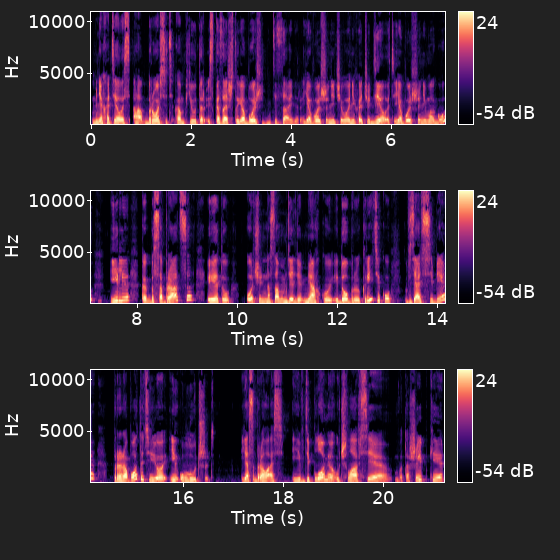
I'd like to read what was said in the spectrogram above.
Мне хотелось, а, бросить компьютер и сказать, что я больше не дизайнер, я больше ничего не хочу делать, я больше не могу. Или как бы собраться и эту очень, на самом деле, мягкую и добрую критику взять себе, проработать ее и улучшить. Я собралась и в дипломе учла все вот ошибки,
